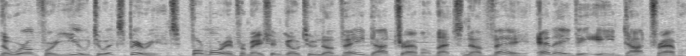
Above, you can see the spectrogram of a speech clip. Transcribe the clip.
the world for you to experience. For more information, go to nave.travel. That's nave, N A V E dot travel.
